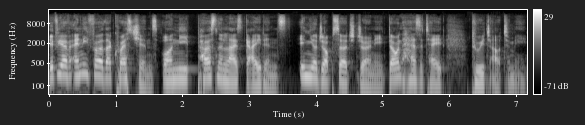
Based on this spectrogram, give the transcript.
If you have any further questions or need personalized guidance in your job search journey, don't hesitate to reach out to me.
